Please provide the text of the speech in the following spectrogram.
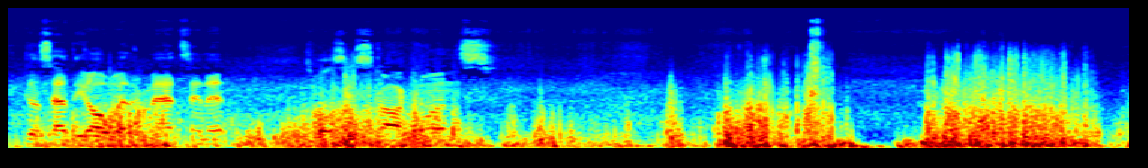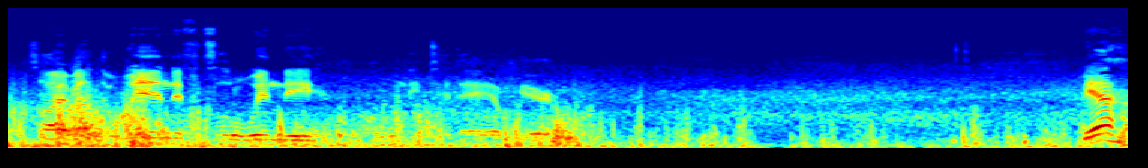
It does have the all-weather mats in it, as well as the stock ones. Sorry about the wind, if it's a little windy. A little windy today up here. Yeah,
